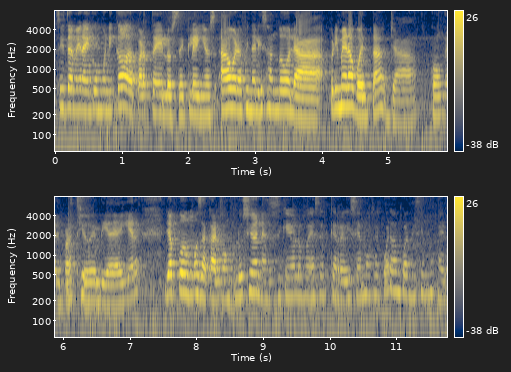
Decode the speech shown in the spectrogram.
Sí, también hay comunicado de parte de los tecleños. Ahora, finalizando la primera vuelta, ya con el partido del día de ayer, ya podemos sacar conclusiones. Así que yo les voy a hacer que revisemos. ¿Se acuerdan cuando hicimos el,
